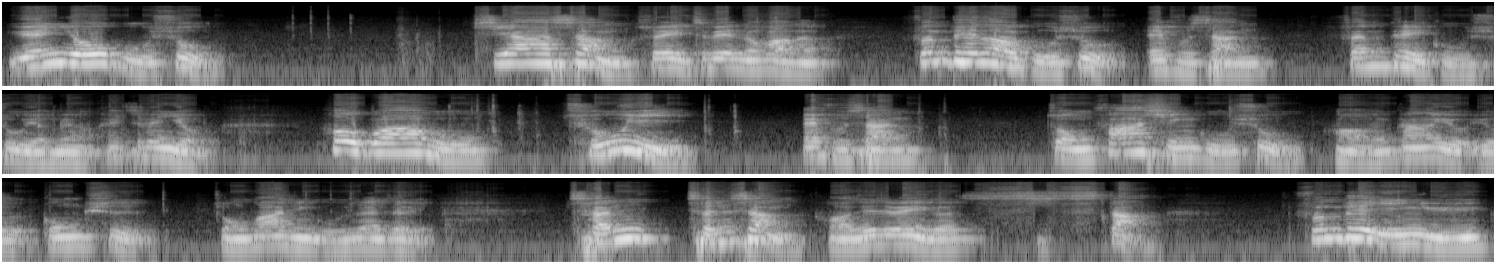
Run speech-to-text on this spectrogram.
原有股数。加上，所以这边的话呢，分配到股数 F 三，分配股数有没有？哎，这边有后刮弧除以 F 三，总发行股数，哈，刚刚有有公式，总发行股数在这里，乘乘上，好，在这边有个 star，分配盈余，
